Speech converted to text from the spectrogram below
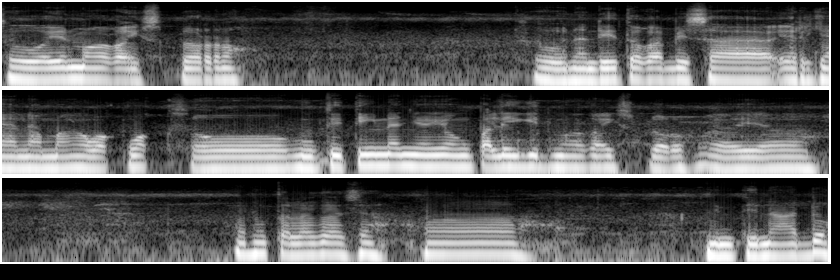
So ayun mga ka-explore no. So nandito kami sa area ng mga wakwak. So kung titingnan nyo yung paligid mga ka-explore ay ah, ano talaga siya? Ah, mintinado.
